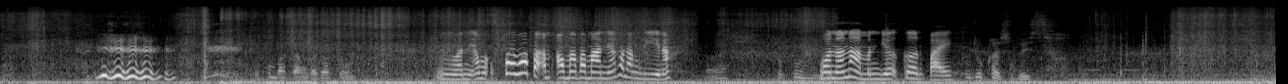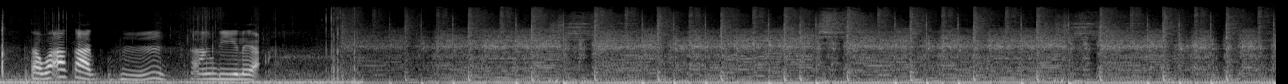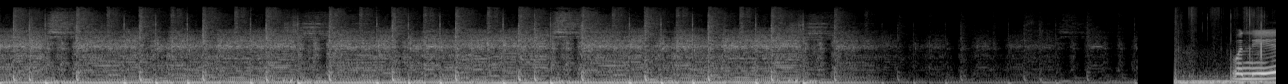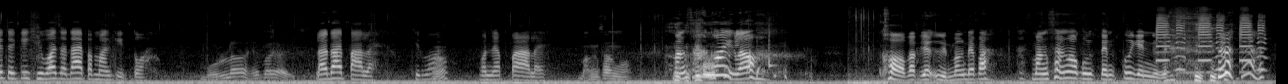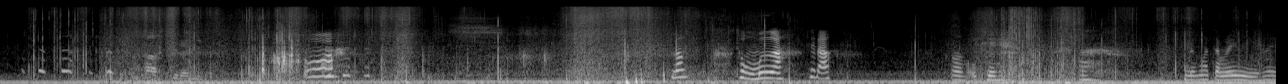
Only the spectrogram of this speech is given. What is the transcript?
조금밖에 안 가졌어. อืมวันนี้เอามาไปว่าเอามาประมาณเนี้ยกำลังดีนะ 아, 조금 วันนั้นอ่ะมันเยอะเกินไป 부족할 수도 있어. แต่ว่าอากาศหืมกำลังดีเลยอะ วันนี้เจ๊กี้คิดว่าจะได้ประมาณกี่ตัว 몰라 해봐야 알지. แล้วได้ปลาอะไร คิดว่า ฮะ วันนี้ปลาอะไร 망상어. มังสังงออีกแล้ว ขอแบบอย่างอื่นบ้างได้ปะมังสังงอกูเต็มตู้เย็นอยู่เลย 아, 그러니. โอ้แล้วถุงมืออะที่รักอ๋อโอเคอ่านึกว่าจะไม่มีให้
